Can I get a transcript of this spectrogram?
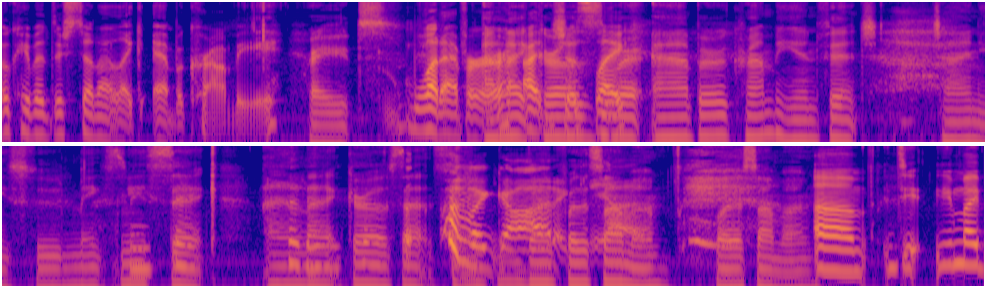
okay but they're still not like Abercrombie Right. whatever I like I girls just like Abercrombie and Fitch. Chinese food makes me me sick. I like girls sick. that Oh my God, for the can't. summer, for the summer. um do you might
